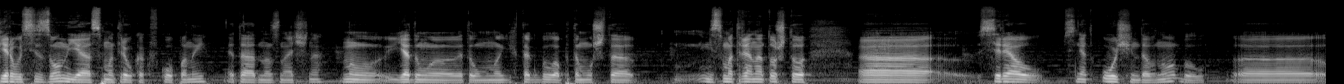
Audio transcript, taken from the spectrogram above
Первый сезон я смотрел как вкопанный, это однозначно. Ну, я думаю, это у многих так было, потому что, несмотря на то, что э, сериал снят очень давно был, э,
